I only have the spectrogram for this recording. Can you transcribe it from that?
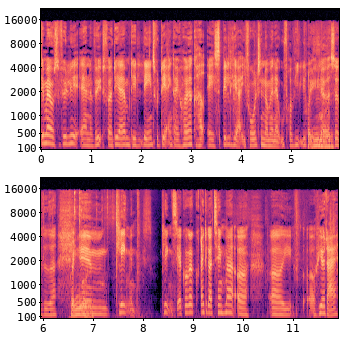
det man jo selvfølgelig er nervøs for, det er, om det er lægens vurdering, der i højere grad er i spil her, i forhold til, når man er ufravillig døende og så videre. På ingen måde. Øhm, Clemens, Clemens, jeg kunne rigtig godt tænke mig at, at, at høre dig.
